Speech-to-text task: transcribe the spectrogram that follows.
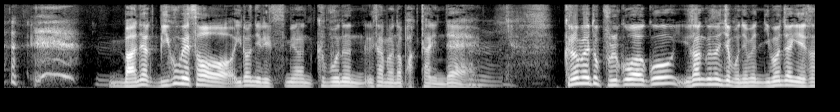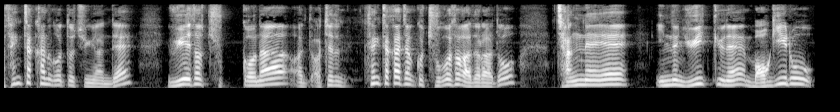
만약 미국에서 이런 일이 있으면 그분은 의사 면허 박탈인데 음. 그럼에도 불구하고 유산균은 이제 뭐냐면 임원장에서 생착하는 것도 중요한데 위에서 죽거나 어, 어쨌든 생착하지 않고 죽어서 가더라도 장내에 있는 유익균의 먹이로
